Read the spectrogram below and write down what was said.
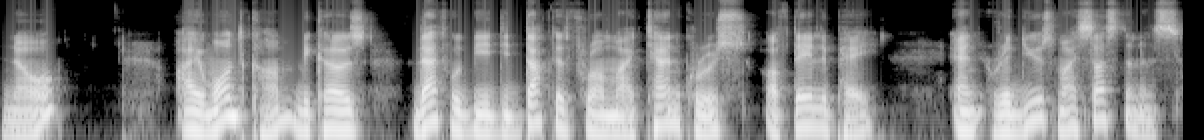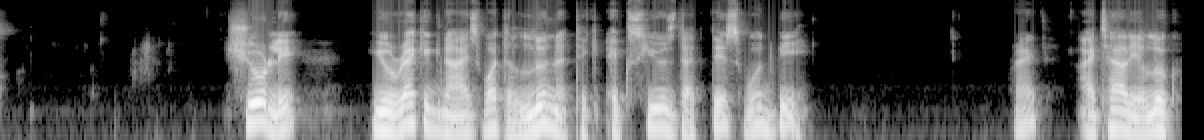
no, I won't come because that would be deducted from my 10 kurush of daily pay and reduce my sustenance. Surely you recognize what a lunatic excuse that this would be. Right? I tell you, look,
